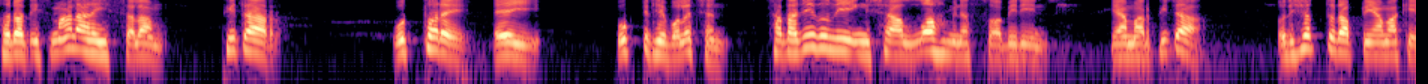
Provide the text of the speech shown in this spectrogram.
হজরত ইসমাইল আলি ইসলাম পিতার উত্তরে এই উক্তিটি বলেছেন, সাতাজিদুনি ইনশা আল্লাহ মিনা সবিরিন। এ আমার পিতা অধিসত্তর আপনি আমাকে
